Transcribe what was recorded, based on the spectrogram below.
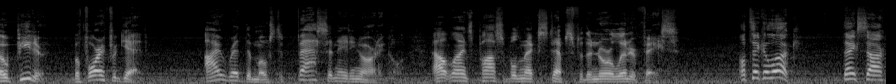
Oh, Peter, before I forget, I read the most fascinating article. Outlines possible next steps for the neural interface. I'll take a look. Thanks, Doc.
